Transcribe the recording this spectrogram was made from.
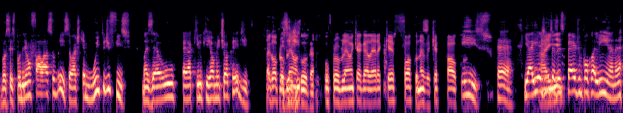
Vocês poderiam falar sobre isso. Eu acho que é muito difícil, mas é, o, é aquilo que realmente eu acredito. Sabe qual é o problema, Guga? O problema é que a galera quer foco, né, Quer palco. Isso, é. E aí a gente aí... às vezes perde um pouco a linha, né?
